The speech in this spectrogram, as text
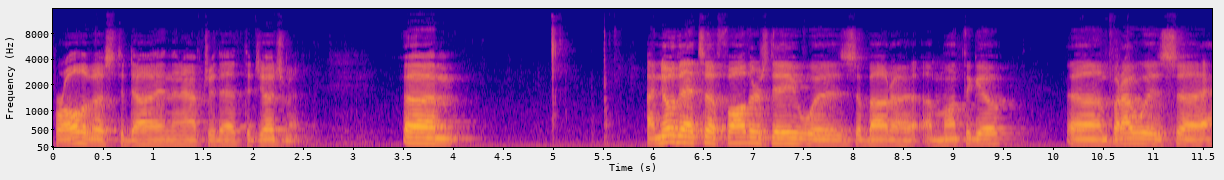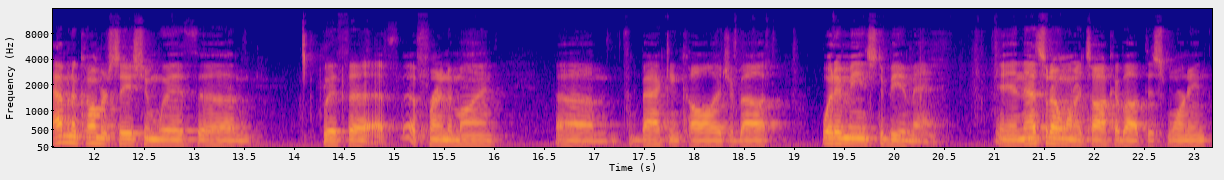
for all of us to die, and then after that, the judgment. Um, I know that uh, Father's Day was about a, a month ago, um, but I was uh, having a conversation with um, with a, a, friend of mine um, from back in college about what it means to be a man, and that's what I want to talk about this morning.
